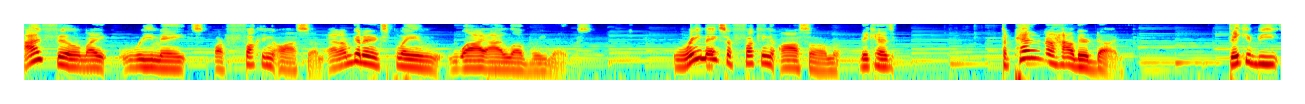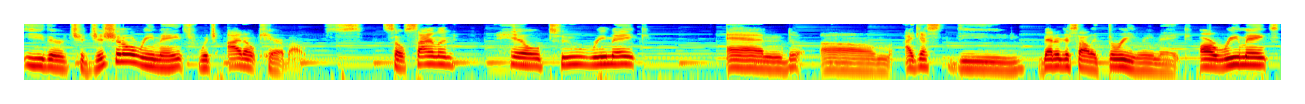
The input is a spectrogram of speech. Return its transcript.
I feel like remakes are fucking awesome, and I'm gonna explain why I love remakes. Remakes are fucking awesome because, depending on how they're done, they could be either traditional remakes, which I don't care about. So, Silent Hill 2 remake, and um, I guess the Metal Gear Solid 3 remake are remakes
